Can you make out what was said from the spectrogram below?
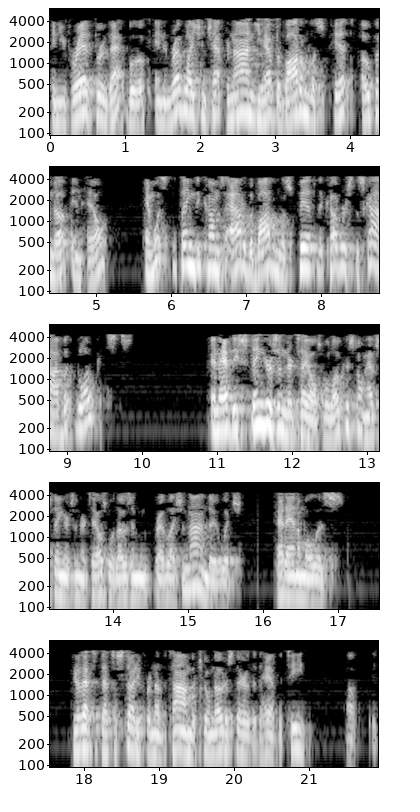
and you've read through that book, and in Revelation chapter 9, you have the bottomless pit opened up in hell. And what's the thing that comes out of the bottomless pit that covers the sky but locusts? And they have these stingers in their tails. Well, locusts don't have stingers in their tails. Well, those in Revelation 9 do, which that animal is, you know, that's, that's a study for another time, but you'll notice there that they have the teeth. Uh, it,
